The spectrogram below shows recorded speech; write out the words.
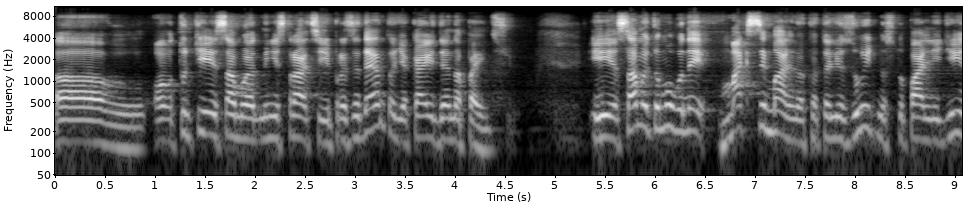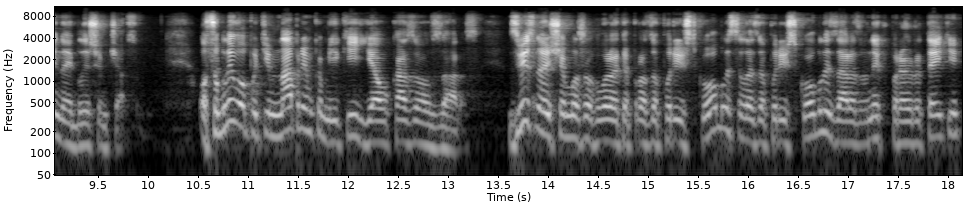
е, тієї самої адміністрації президента, яка йде на пенсію. І саме тому вони максимально каталізують наступальні дії найближчим часом. Особливо по тим напрямкам, які я указував зараз. Звісно, я ще можу говорити про Запорізьку область, але Запорізька область зараз в них в пріоритеті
